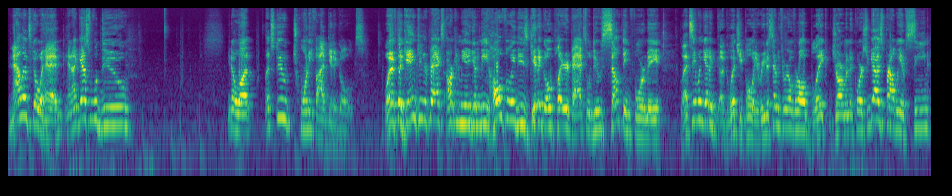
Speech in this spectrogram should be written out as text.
now let's go ahead and I guess we'll do. You know what? Let's do 25 get a golds. Well, if the game changer packs aren't going to be any good to me, hopefully these get a gold player packs will do something for me. Let's see if we can get a, a glitchy pull here. We get a 73 overall Blake Jarwin. Of course, you guys probably have seen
